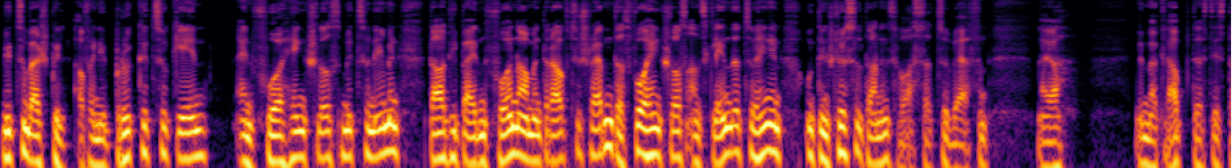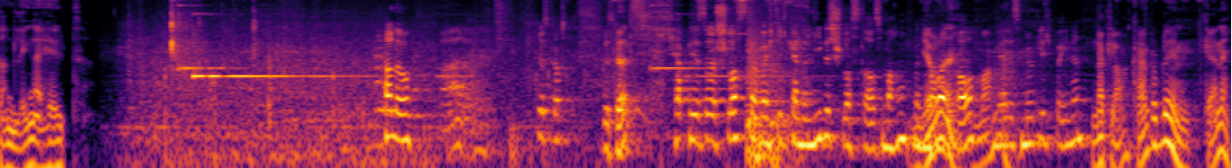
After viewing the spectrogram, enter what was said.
Wie zum Beispiel auf eine Brücke zu gehen, ein Vorhängschloss mitzunehmen, da die beiden Vornamen draufzuschreiben, das Vorhängschloss ans Geländer zu hängen und den Schlüssel dann ins Wasser zu werfen. Naja, wenn man glaubt, dass das dann länger hält. Hallo. Hallo. Grüß Gott. Grüß Gott. Ich habe hier so ein Schloss, da möchte ich gerne ein Liebesschloss draus machen mit Jawohl, meiner Frau. machen wir. Wäre das möglich bei Ihnen? Na klar, kein Problem. Gerne.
